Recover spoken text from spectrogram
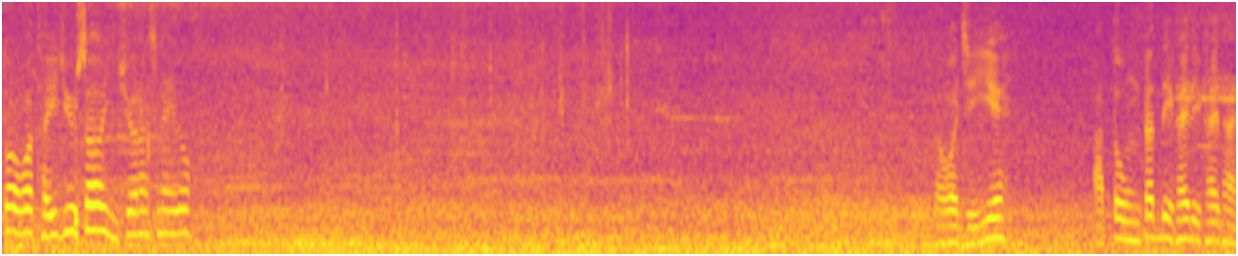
તો હવે થઈ ગયું છે ઇન્સ્યોરન્સ ને એ તો. હવે જઈએ. આ તો ઊંટ જ દેખાય દેખાય થાય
